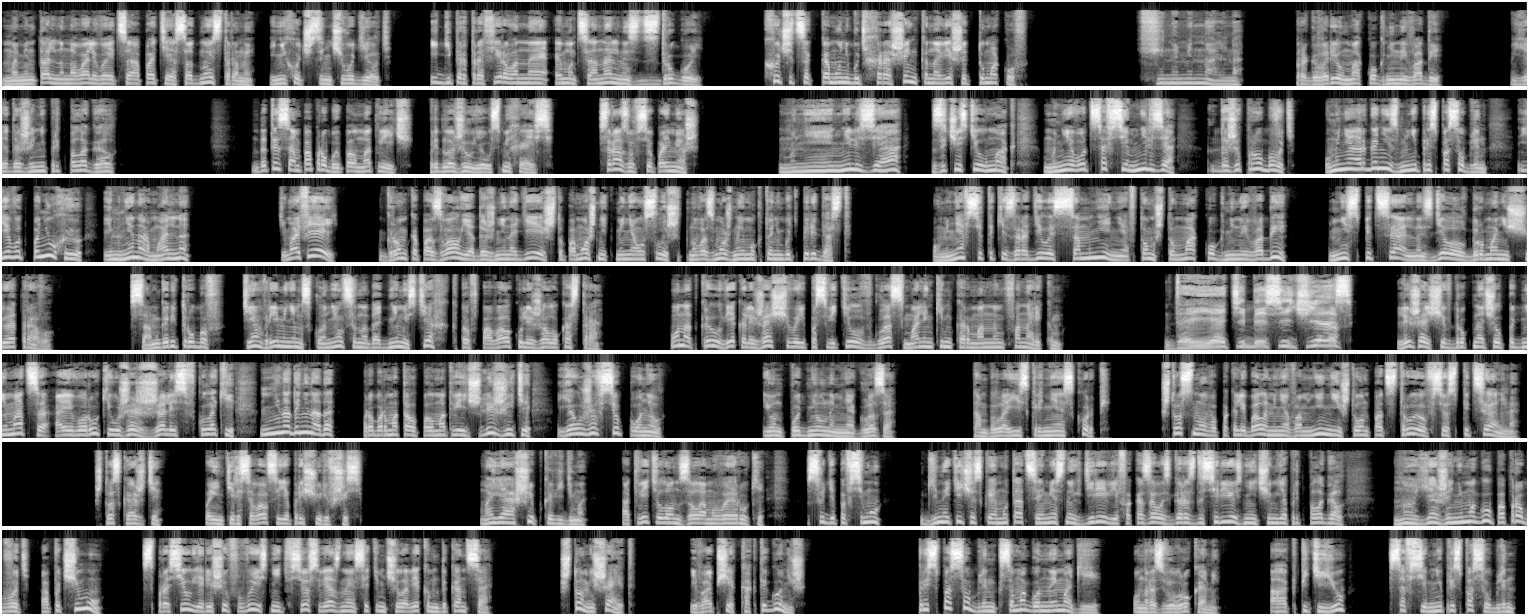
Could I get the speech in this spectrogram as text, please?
Моментально наваливается апатия с одной стороны, и не хочется ничего делать, и гипертрофированная эмоциональность с другой. Хочется кому-нибудь хорошенько навешать тумаков. «Феноменально», — проговорил маг огненной воды. «Я даже не предполагал, «Да ты сам попробуй, Пал Матвеич», — предложил я, усмехаясь. «Сразу все поймешь». «Мне нельзя», — зачистил маг. «Мне вот совсем нельзя. Даже пробовать. У меня организм не приспособлен. Я вот понюхаю, и мне нормально». «Тимофей!» Громко позвал я, даже не надеясь, что помощник меня услышит, но, возможно, ему кто-нибудь передаст. У меня все-таки зародилось сомнение в том, что маг огненной воды не специально сделал дурманящую отраву. Сам Горитрубов тем временем склонился над одним из тех, кто в повалку лежал у костра. Он открыл веко лежащего и посветил в глаз маленьким карманным фонариком. «Да я тебе сейчас...» Лежащий вдруг начал подниматься, а его руки уже сжались в кулаки. «Не надо, не надо!» — пробормотал Пал Матвеевич. «Лежите, я уже все понял». И он поднял на меня глаза. Там была искренняя скорбь. Что снова поколебало меня во мнении, что он подстроил все специально? «Что скажете?» — поинтересовался я, прищурившись. «Моя ошибка, видимо», — ответил он, заламывая руки. «Судя по всему, генетическая мутация местных деревьев оказалась гораздо серьезнее, чем я предполагал. Но я же не могу попробовать. А почему?» — спросил я, решив выяснить все связанное с этим человеком до конца. «Что мешает? И вообще, как ты гонишь?» «Приспособлен к самогонной магии», — он развел руками. «А к питью совсем не приспособлен.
